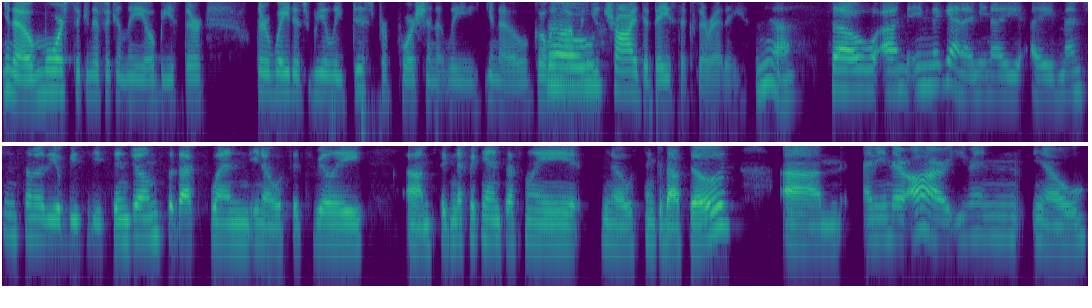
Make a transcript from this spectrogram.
you know more significantly obese their their weight is really disproportionately you know going so, up and you tried the basics already yeah so um, I mean, again, I mean, I, I mentioned some of the obesity syndromes. So that's when, you know, if it's really um, significant, definitely, you know, think about those. Um, I mean, there are even, you know,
